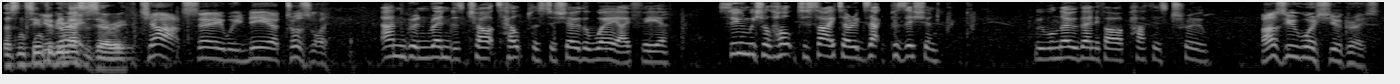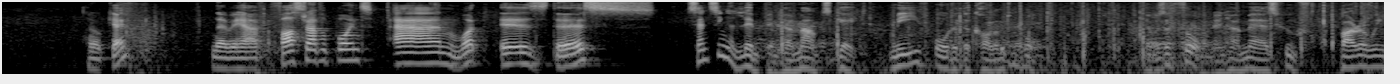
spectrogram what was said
doesn't seem You're to be great. necessary. The charts say we near Tuzla. Angren renders charts helpless to show the way, I fear. Soon we shall halt to sight our exact position. We will know then if our path is true. As you wish, Your Grace. Okay. Then we have a fast travel point. And what is this? Sensing a limp in her mount's gait, Meve ordered the column to halt. There was a thorn in her mare's hoof, burrowing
